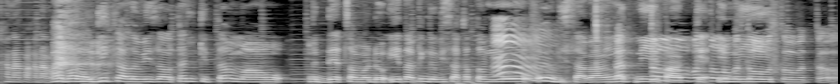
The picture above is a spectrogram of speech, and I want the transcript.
kenapa kenapa apalagi kalau misalkan kita mau ngedate sama doi tapi nggak bisa ketemu. Uh, bisa banget nih pakai betul, ini. Betul, betul, betul.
